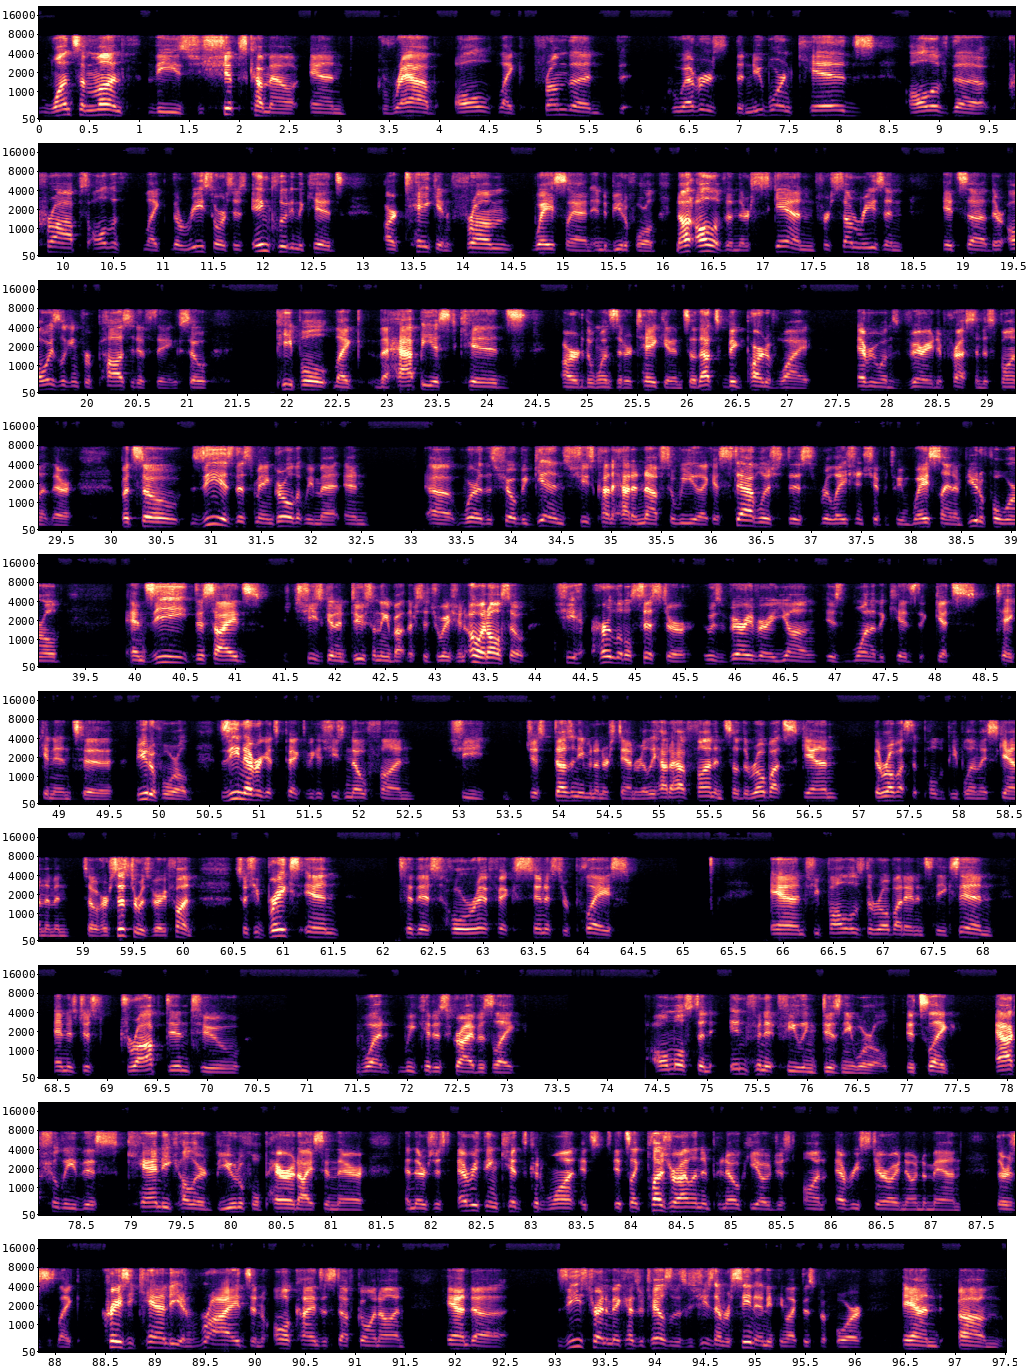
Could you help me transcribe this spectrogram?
once a month these ships come out and grab all like from the, the whoever's the newborn kids all of the crops all the like the resources including the kids are taken from wasteland into beautiful world. Not all of them they're scanned for some reason it's uh, they're always looking for positive things. So people like the happiest kids are the ones that are taken and so that's a big part of why everyone's very depressed and despondent there but so z is this main girl that we met and uh, where the show begins, she's kind of had enough. So we like established this relationship between Wasteland and Beautiful World, and Z decides she's going to do something about their situation. Oh, and also she, her little sister, who's very very young, is one of the kids that gets taken into Beautiful World. Z never gets picked because she's no fun. She just doesn't even understand really how to have fun, and so the robots scan the robots that pull the people in. They scan them, and so her sister was very fun. So she breaks in to this horrific, sinister place. And she follows the robot in and sneaks in and is just dropped into what we could describe as like almost an infinite feeling Disney World. It's like actually this candy colored, beautiful paradise in there. And there's just everything kids could want. It's it's like Pleasure Island and Pinocchio just on every steroid known to man. There's like crazy candy and rides and all kinds of stuff going on and uh, Z's trying to make heads or tails of this because she's never seen anything like this before. And um,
